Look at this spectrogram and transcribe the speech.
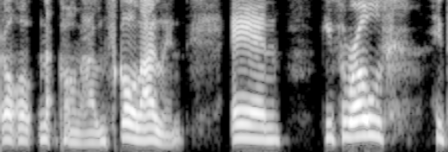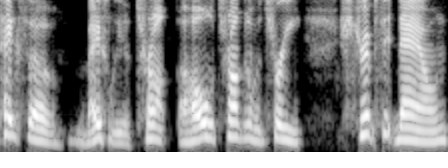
Oh, oh, not Kong Island, Skull Island, and he throws. He takes a basically a trunk, a whole trunk of a tree, strips it down,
